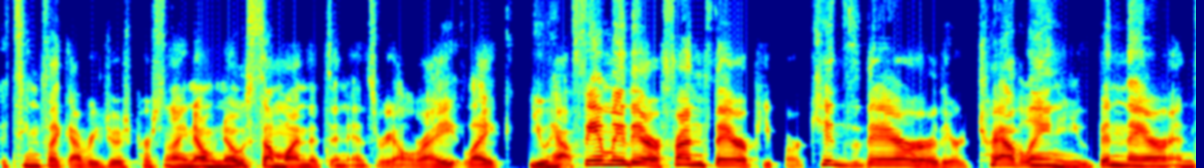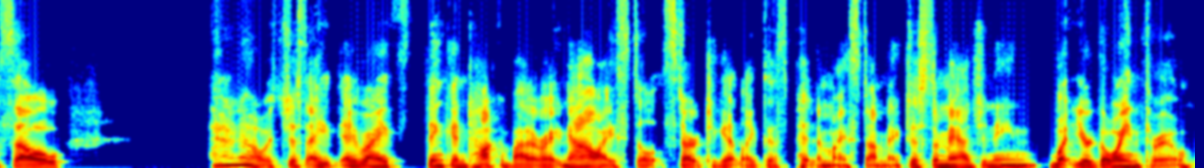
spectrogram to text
it seems like every Jewish person I know knows someone that's in Israel, right? Like, you have family there, or friends there, or people, or kids there, or they're traveling and you've been there. And so, I don't know. It's just I, when I think and talk about it right now, I still start to get like this pit in my stomach, just imagining what you're going through.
